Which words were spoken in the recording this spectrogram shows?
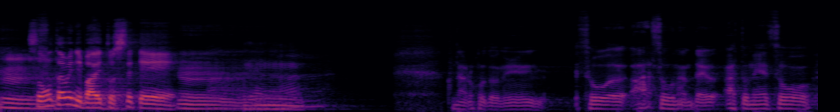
うん。そのためにバイトしてて。うん、うん。うんなるほどね。そうあそうなんだよ。あとねそう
